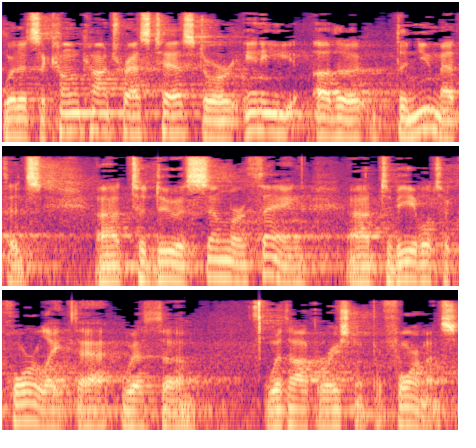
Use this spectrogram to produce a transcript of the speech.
whether it's a cone contrast test or any other the new methods, uh, to do a similar thing uh, to be able to correlate that with uh, with operational performance.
